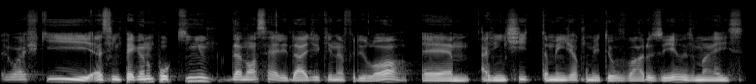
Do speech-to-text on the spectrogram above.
Eu acho que, assim, pegando um pouquinho da nossa realidade aqui na Freeló, é, a gente também já cometeu vários erros, mas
